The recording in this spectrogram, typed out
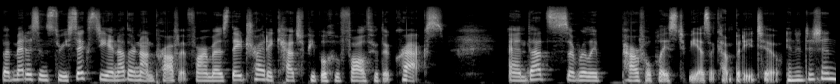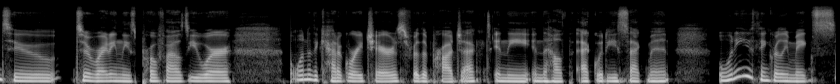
But Medicines 360 and other nonprofit pharmas, they try to catch people who fall through the cracks. And that's a really powerful place to be as a company too. In addition to to writing these profiles, you were one of the category chairs for the project in the in the health equity segment. What do you think really makes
